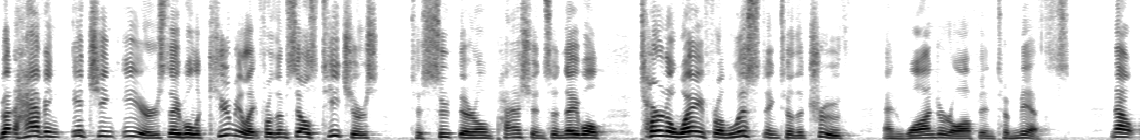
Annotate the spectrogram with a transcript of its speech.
but having itching ears, they will accumulate for themselves teachers to suit their own passions, and they will turn away from listening to the truth and wander off into myths. Now,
